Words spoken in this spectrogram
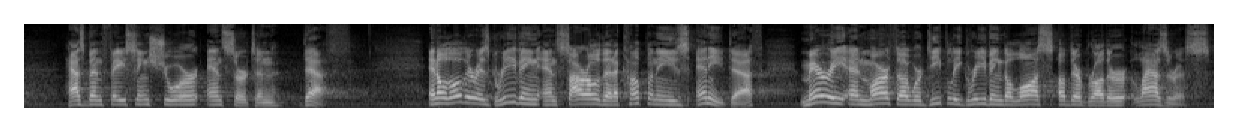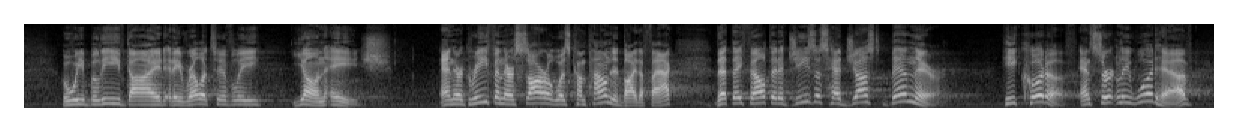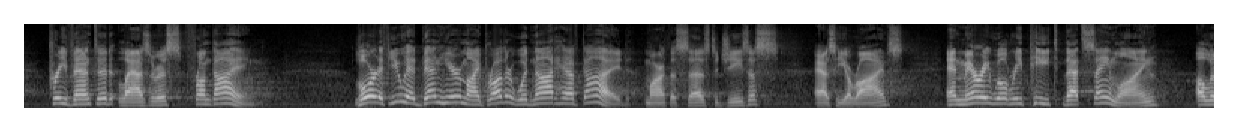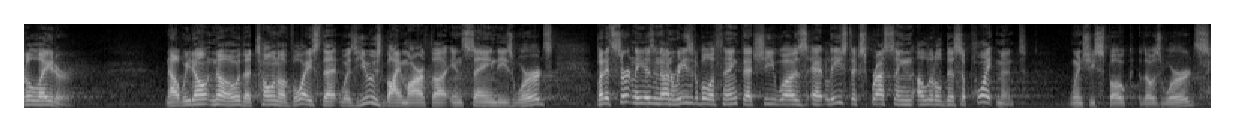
has been facing sure and certain death. And although there is grieving and sorrow that accompanies any death, Mary and Martha were deeply grieving the loss of their brother Lazarus who we believe died at a relatively young age. And their grief and their sorrow was compounded by the fact that they felt that if Jesus had just been there, he could have and certainly would have prevented Lazarus from dying. Lord, if you had been here, my brother would not have died, Martha says to Jesus as he arrives. And Mary will repeat that same line a little later. Now, we don't know the tone of voice that was used by Martha in saying these words, but it certainly isn't unreasonable to think that she was at least expressing a little disappointment when she spoke those words.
